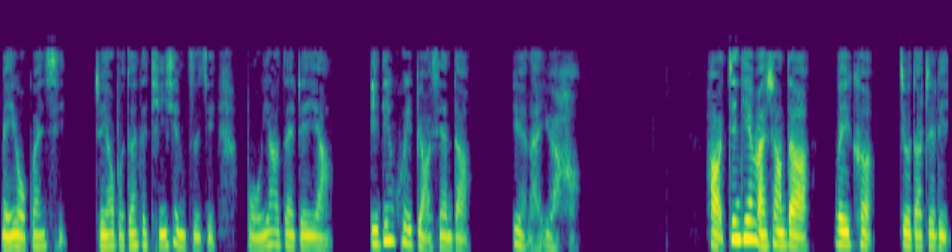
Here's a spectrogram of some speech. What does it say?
没有关系。只要不断的提醒自己，不要再这样，一定会表现的越来越好。好，今天晚上的微课就到这里，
